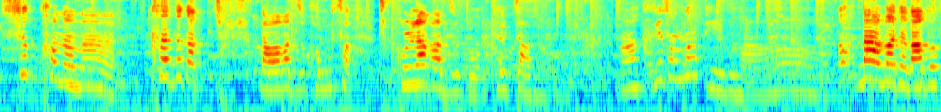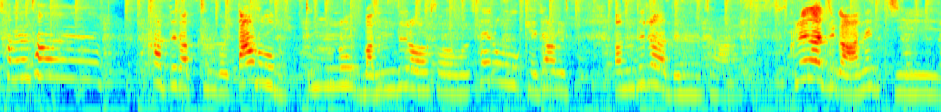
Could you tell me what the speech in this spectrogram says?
슥 하면은 카드가 촤르륵 나와가지고 거기서 틱 골라가지고 결제하는 거. 아 그게 삼성페이구나. 어나 맞아 나도 삼성 카드 같은 걸 따로 등록 만들어서 새로 계좌를 만들어야 되는 줄 알았어. 그래가지고 안 했지.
